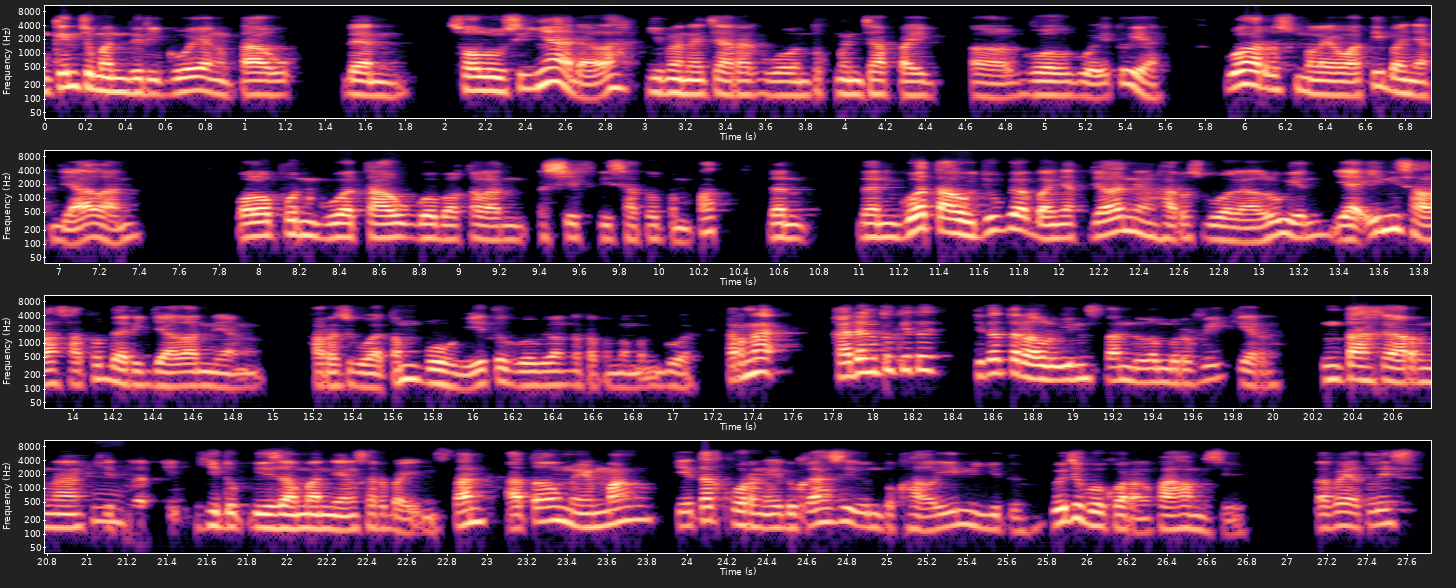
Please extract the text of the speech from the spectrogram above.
mungkin cuma diri gue yang tahu. Dan solusinya adalah gimana cara gue untuk mencapai uh, goal gue itu ya. Gue harus melewati banyak jalan. Walaupun gue tahu gue bakalan shift di satu tempat dan dan gue tahu juga banyak jalan yang harus gue laluin. Ya ini salah satu dari jalan yang harus gue tempuh gitu. Gue bilang ke teman-teman gue. Karena kadang tuh kita kita terlalu instan dalam berpikir. Entah karena Hmm. kita hidup di zaman yang serba instan atau memang kita kurang edukasi untuk hal ini gitu. Gue juga kurang paham sih. Tapi at least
